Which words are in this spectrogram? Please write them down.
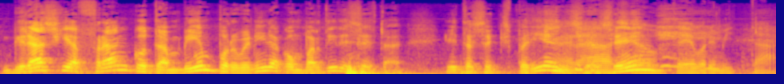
Gracias, Franco, también por venir a compartir estas experiencias. Gracias ¿eh? a usted por invitar.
